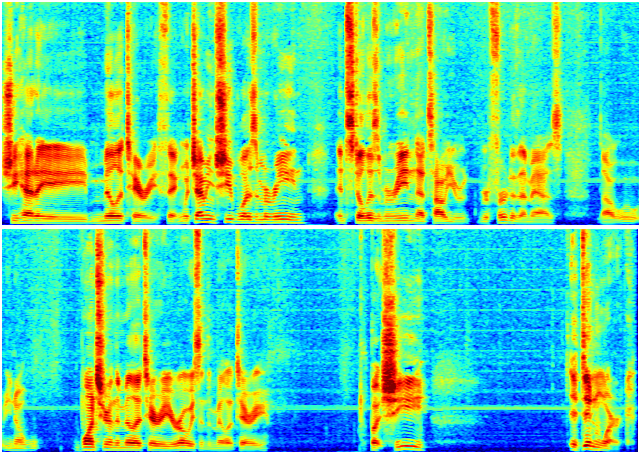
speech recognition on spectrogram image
she had a military thing, which I mean, she was a Marine and still is a Marine. That's how you refer to them as. Uh, you know, once you're in the military, you're always in the military. But she, it didn't work.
